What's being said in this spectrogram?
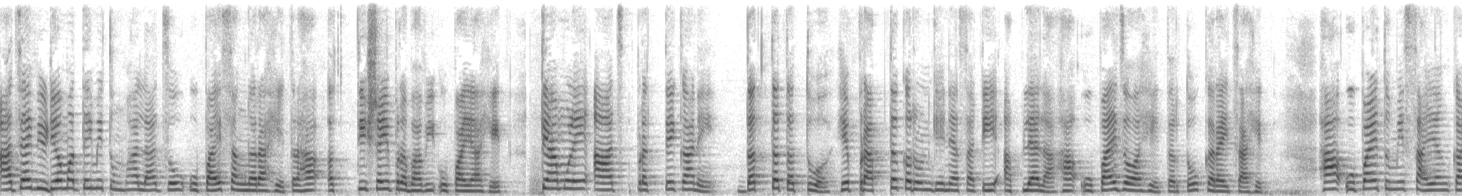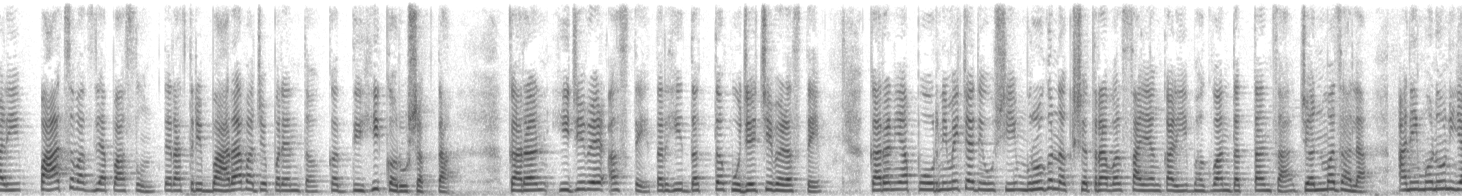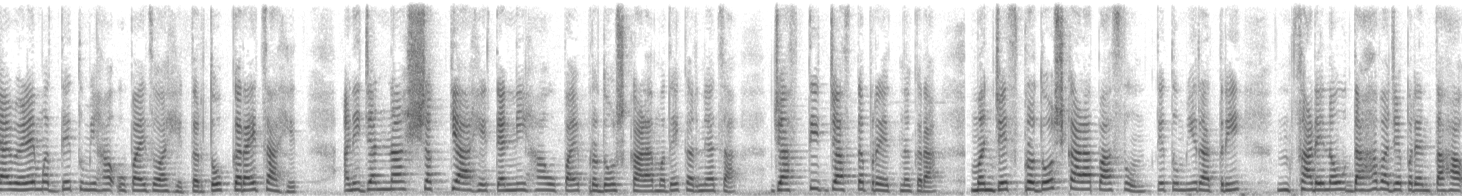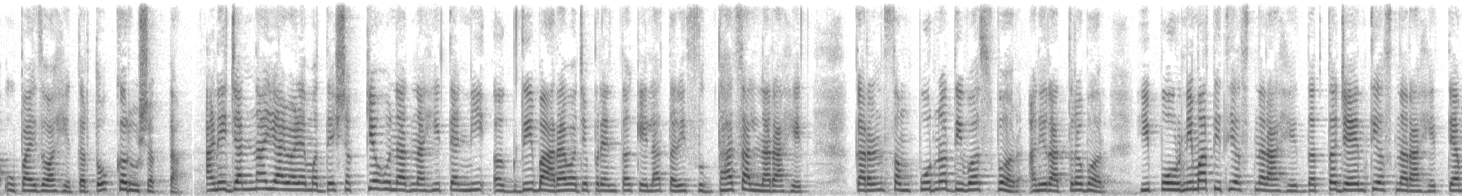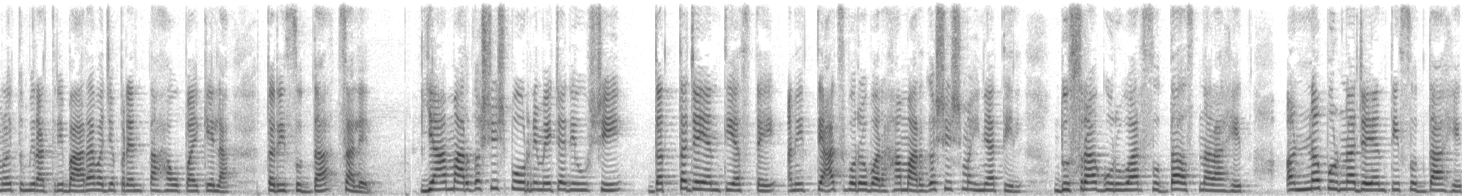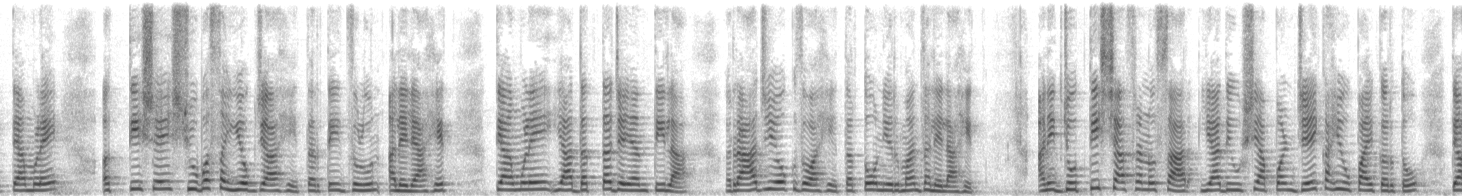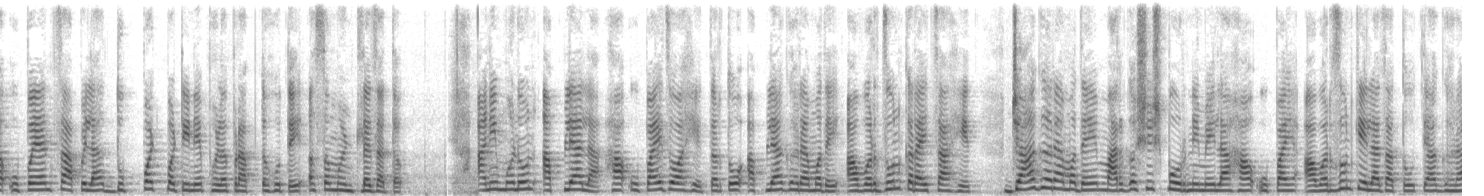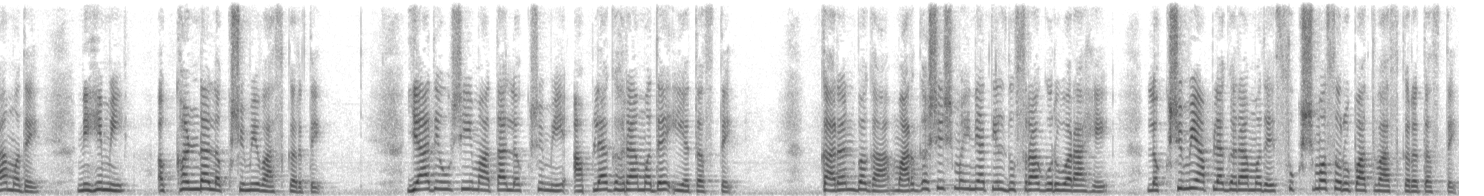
आज या व्हिडिओमध्ये मी तुम्हाला जो उपाय सांगणार आहे तर हा अतिशय प्रभावी उपाय आहेत त्यामुळे आज प्रत्येकाने दत्त तत्व हे प्राप्त करून घेण्यासाठी आपल्याला हा उपाय जो आहे तर तो करायचा आहे. हा उपाय तुम्ही सायंकाळी पाच वाजल्यापासून ते रात्री बारा वाजेपर्यंत कधीही करू शकता. कारण ही जी वेळ असते तर ही दत्त पूजेची वेळ असते. कारण या पौर्णिमेच्या दिवशी मृग नक्षत्रावर सायंकाळी भगवान दत्तांचा जन्म झाला आणि म्हणून या वेळेमध्ये तुम्ही हा उपाय जो आहे तर तो करायचा आहे. आणि ज्यांना शक्य आहे त्यांनी हा उपाय प्रदोष काळामध्ये करण्याचा जास्तीत जास्त प्रयत्न करा. म्हणजेच प्रदोष काळापासून ते तुम्ही रात्री साडेनऊ दहा वाजेपर्यंत हा उपाय जो आहे तर तो करू शकता. आणि ज्यांना या वेळेमध्ये शक्य होणार नाही त्यांनी अगदी बारा वाजेपर्यंत केला तरी सुद्धा चालणार आहेत. कारण संपूर्ण दिवसभर आणि रात्रभर ही पौर्णिमा तिथी असणार आहे दत्त जयंती असणार आहे. त्यामुळे तुम्ही रात्री बारा वाजेपर्यंत हा उपाय केला तरी सुद्धा चालेल. या मार्गशीर्ष पौर्णिमेच्या दिवशी दत्त जयंती असते आणि त्याचबरोबर हा मार्गशीर्ष महिन्यातील दुसरा गुरुवार सुद्धा असणार आहेत. अन्नपूर्णा जयंती सुद्धा आहे. त्यामुळे अतिशय शुभ संयोग जे आहे तर ते जुळून आलेले आहेत. त्यामुळे या दत्त जयंतीला राजयोग जो आहे तर तो निर्माण झालेला आहे. आणि ज्योतिषशास्त्रानुसार या दिवशी आपण जे काही उपाय करतो त्या उपायांचा आपल्याला दुप्पट पटीने फळ प्राप्त होते असं म्हटलं जातं. आणि म्हणून आपल्याला हा उपाय जो आहे तर तो आपल्या घरामध्ये आवर्जून करायचा आहे. ज्या घरामध्ये मार्गशीर्ष पौर्णिमेला हा उपाय आवर्जून केला जातो त्या घरामध्ये नेहमी अखंड लक्ष्मी वास करते. या दिवशी माता लक्ष्मी आपल्या घरामध्ये येत असते. कारण बघा मार्गशीर्ष महिन्यातील दुसरा गुरुवार आहे. लक्ष्मी आपल्या घरामध्ये सूक्ष्म स्वरूपात वास करत असते.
